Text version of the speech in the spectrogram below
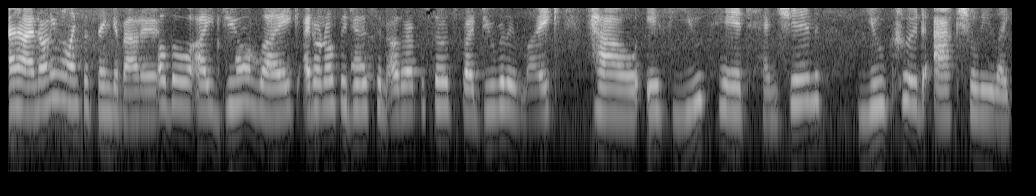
And I don't even like to think about it. Although I do like, I don't know if they do this in other episodes, but I do really like how if you pay attention, you could actually like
